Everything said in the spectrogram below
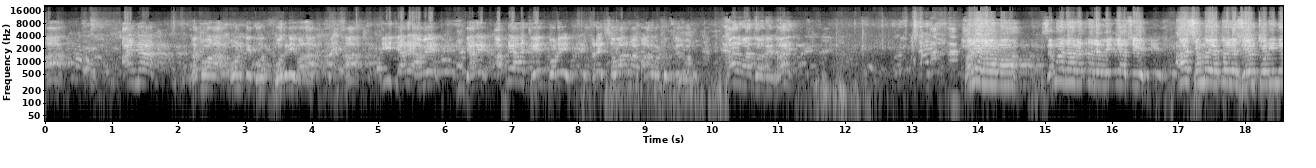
હા. આના રખવાળા કોણ કે ગોદડી વાળા હા. ઈ જ્યારે આવે ત્યારે આપણે આ જેલ તોડે અને સવારમાં બાર વટું ખેલવાનું. કાંઈ વાંધો નહીં ભાઈ. જમાદાર અત્યારે વહી છે. આ સમય અત્યારે જેલ તોડીને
